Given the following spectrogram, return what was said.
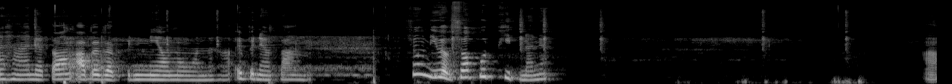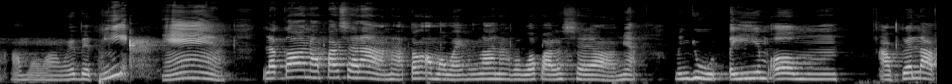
นะคะ เดี๋ยวต้องเอาไปแบบเป็นแนวนอนนะคะ เอ้ยเป็นแนวตั้ง ช่วงนี้แบบชอบพูดผิดนะเนี่ยเอามาวางไว้แบบนี้แหมแล้วก็น้องปลาฉลามนะคะต้องเอามาไว้ข้างล่างนะคะเพราะว่าปลาฉลามเนี่ย มันอยู่ตีมเอิมเอาเพื่อนหลับ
